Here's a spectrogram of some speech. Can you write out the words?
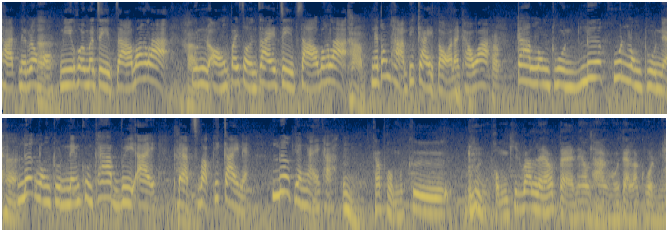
ชัดในเรื่องของอ่ามีมีคนมาจีบสาวบ้างล่ะครับคุณอ๋องไปสนใจจีบสาวบ้างล่ะครับงั้นต้องถามพี่ไก่ต่อนะคะว่า ครับ การลงทุนเลือกหุ้นลงทุนเนี่ยฮะ เลือกลงทุนเน้นคุณค่า VI แบบฉบับพี่ไก่เนี่ยเลือกยังไงคะ อืม ครับผมคือ ผมคิดว่าแล้วแต่แนวทางของแต่ละคนนะ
